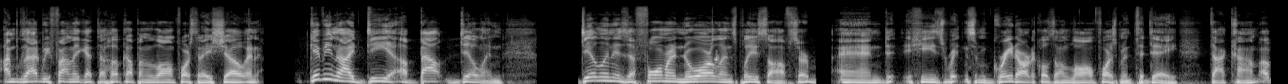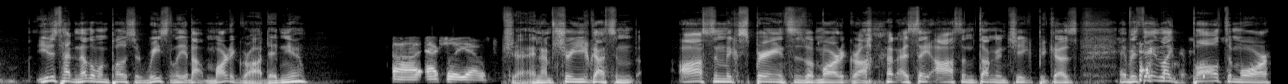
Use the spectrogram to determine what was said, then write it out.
I'm glad we finally got to hook up on the Law Enforcement Today show and give you an idea about Dylan. Dylan is a former New Orleans police officer, and he's written some great articles on lawenforcementtoday.com. Uh, you just had another one posted recently about Mardi Gras, didn't you? Uh, actually, yeah. Was- and I'm sure you've got some awesome experiences with Mardi Gras. I say awesome tongue in cheek because if it's anything like Baltimore,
